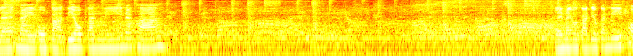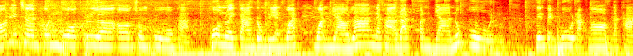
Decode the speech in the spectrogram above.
และในโอกาสเดียวกันนี้นะคะ และในโอกาสเดียวกันนี้ขอเรียนเชิญคุณบัวเครือออมชมพูค่ะ ผู้อำนวยการโรงเรียนวัดวันยาวล่างนะคะ รัฐปัญญานุกูล ขึ้นเป็นผู้รับมอบนะคะ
